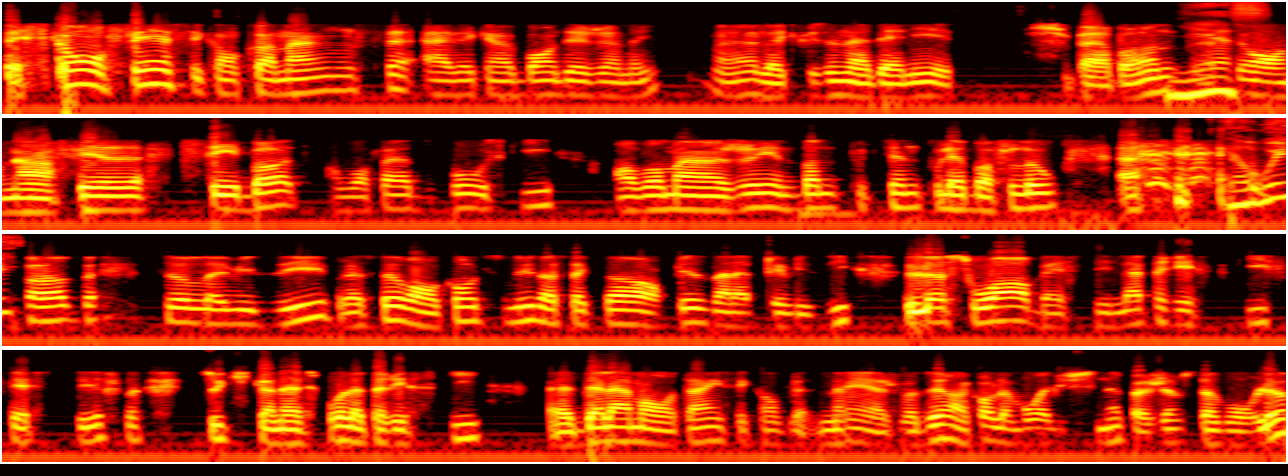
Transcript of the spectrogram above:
Ben, ce qu'on fait, c'est qu'on commence avec un bon déjeuner. Hein. La cuisine à Danny est super bonne. On enfile ses bottes, on va faire du beau ski, on va manger une bonne poutine poulet buffalo ah oui. sur le midi. Après ça, on continue dans le secteur hors-piste dans l'après-midi. Le soir, ben, c'est l'après-ski festif. Ceux qui connaissent pas l'après-ski euh, de la montagne, c'est complètement, je vais dire encore le mot hallucinant parce que j'aime ce mot-là,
